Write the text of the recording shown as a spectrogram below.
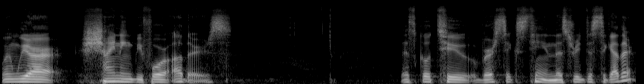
when we are shining before others? Let's go to verse 16. Let's read this together.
